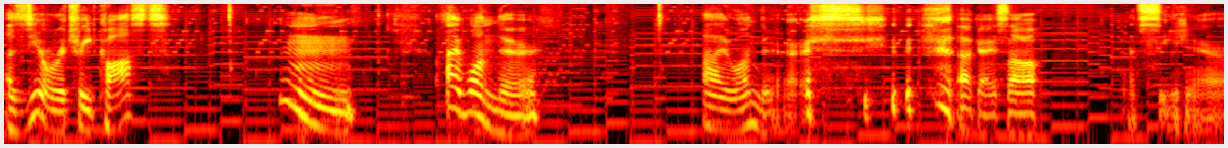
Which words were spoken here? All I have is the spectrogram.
a zero retreat cost. Hmm, I wonder. I wonder. okay, so let's see here.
